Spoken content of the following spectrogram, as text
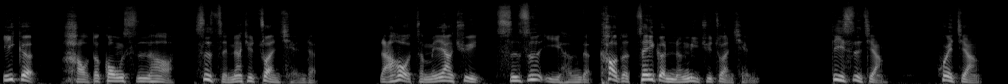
一个好的公司哈是怎么样去赚钱的。然后怎么样去持之以恒的靠着这个能力去赚钱？第四讲会讲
